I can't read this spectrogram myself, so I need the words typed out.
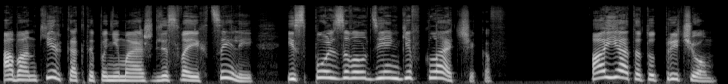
А банкир, как ты понимаешь, для своих целей использовал деньги вкладчиков. А я-то тут при чем?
